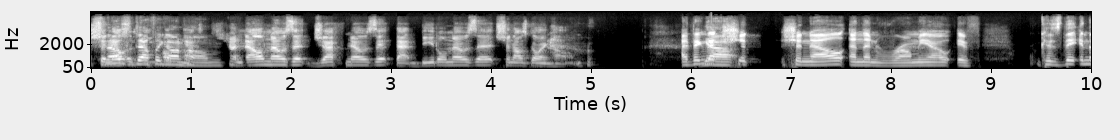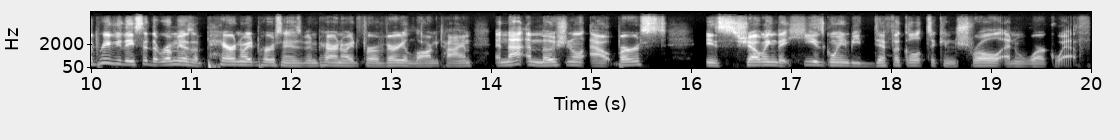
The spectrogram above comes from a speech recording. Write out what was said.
Chanel's is definitely going next. home. Chanel knows it. Jeff knows it. That Beetle knows it. Chanel's going home. I think Yeah. that Ch- Chanel and then Romeo, if because they in the preview they said that Romeo is a paranoid person has been paranoid for a very long time, and that emotional outburst is showing that he is going to be difficult to control and work with.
